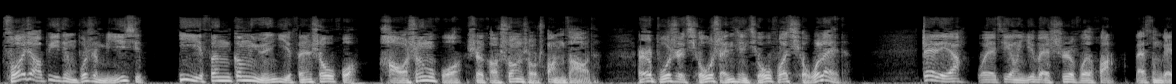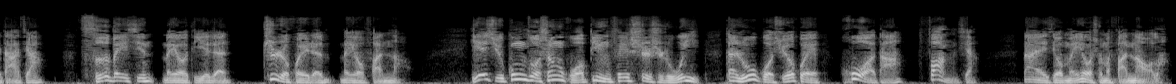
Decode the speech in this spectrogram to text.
佛教毕竟不是迷信，一分耕耘一分收获，好生活是靠双手创造的。而不是求神仙、求佛求来的。这里啊，我也借用一位师傅的话来送给大家：慈悲心没有敌人，智慧人没有烦恼。也许工作生活并非事事如意，但如果学会豁达放下，那也就没有什么烦恼了。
